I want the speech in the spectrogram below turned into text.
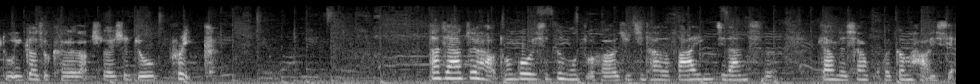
读一个就可以了，所以是读 prick。大家最好通过一些字母组合去记它的发音、记单词，这样的效果会更好一些。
